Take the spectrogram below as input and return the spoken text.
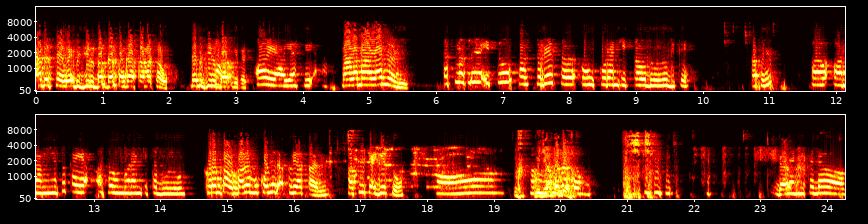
ada cewek berjilbab datang ke asrama cowok dan berjilbab gitu Oh iya iya sih. malam-malam lagi Tapi maksudnya itu posternya seukuran kita dulu gitu ya. apanya Eh, orangnya tuh kayak seumuran kita dulu. kurang tahu soalnya mukanya tidak kelihatan pasti kayak gitu Oh. Uh, bunyi apa tuh? Nggak- Dan itu dong.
